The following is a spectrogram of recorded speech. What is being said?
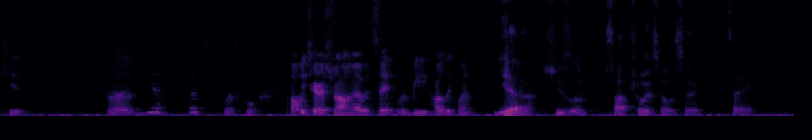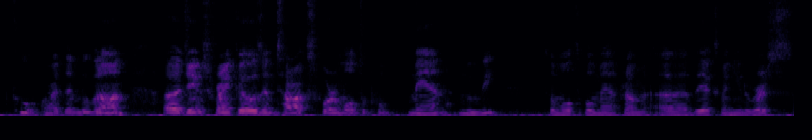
kid. But yeah, that's that's cool. Probably Tara Strong, I would say, would be Harley Quinn. Yeah, she's a top choice, I would say. Tight. Cool. All right, then moving on. Uh, James Franco is in talks for a multiple man movie. So multiple man from uh, the X Men universe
